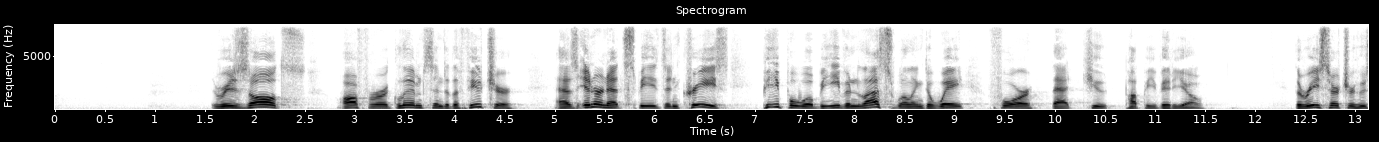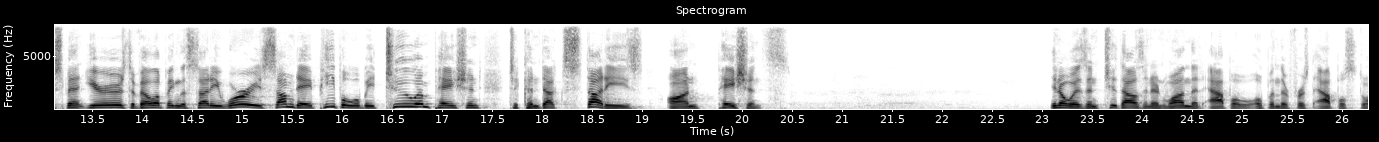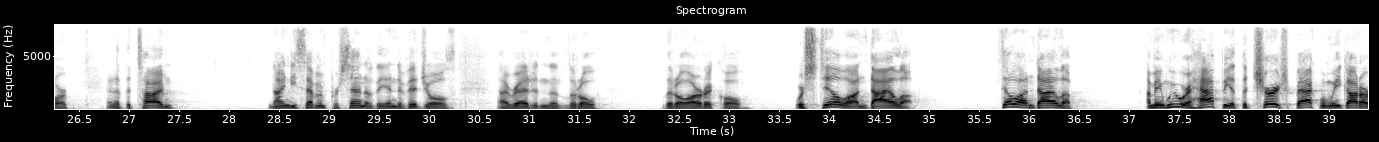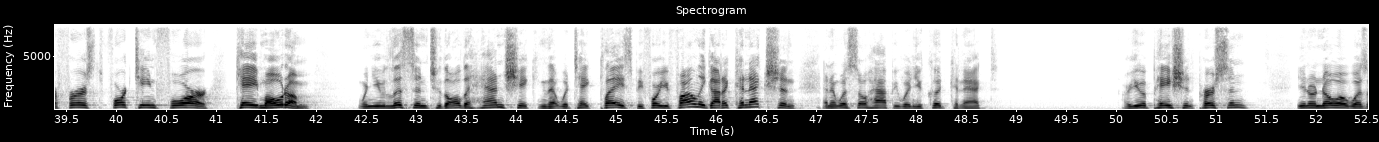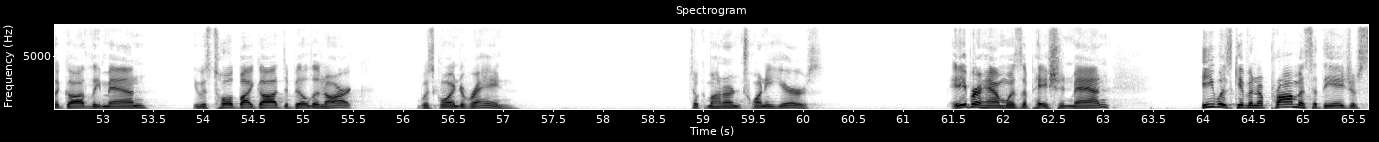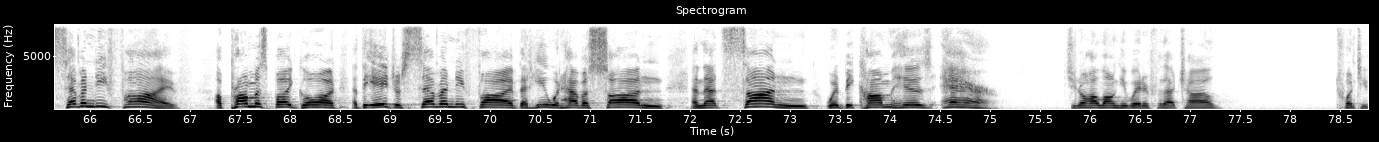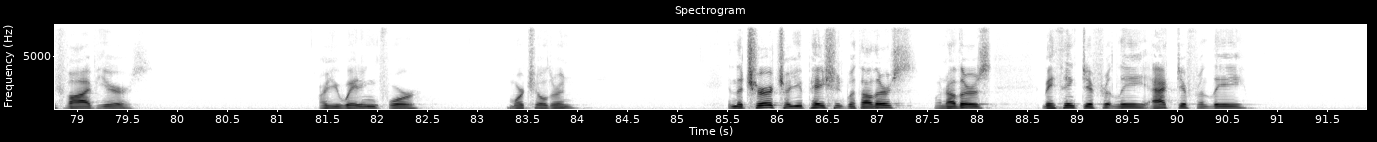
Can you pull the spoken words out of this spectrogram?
The results offer a glimpse into the future. As internet speeds increase, people will be even less willing to wait for that cute puppy video. The researcher who spent years developing the study worries someday people will be too impatient to conduct studies on patience. You know, it was in 2001 that Apple opened their first Apple store. And at the time, 97% of the individuals I read in the little, little article we're still on dial up. Still on dial up. I mean, we were happy at the church back when we got our first 14.4K modem, when you listened to all the handshaking that would take place before you finally got a connection. And it was so happy when you could connect. Are you a patient person? You know, Noah was a godly man. He was told by God to build an ark. It was going to rain. It took him 120 years. Abraham was a patient man. He was given a promise at the age of 75 a promise by God at the age of 75 that he would have a son and that son would become his heir. Do you know how long he waited for that child? 25 years. Are you waiting for more children? In the church, are you patient with others when others may think differently, act differently,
